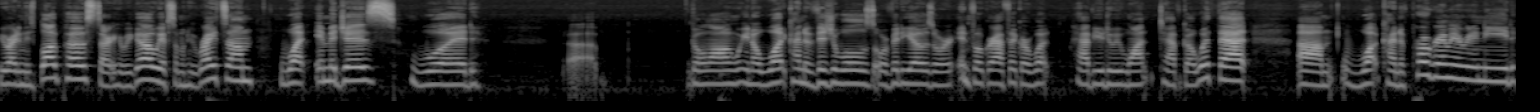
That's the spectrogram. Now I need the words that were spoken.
be writing these blog posts all right here we go we have someone who writes them what images would uh, go along you know what kind of visuals or videos or infographic or what have you do we want to have go with that um, what kind of programming are we going to need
